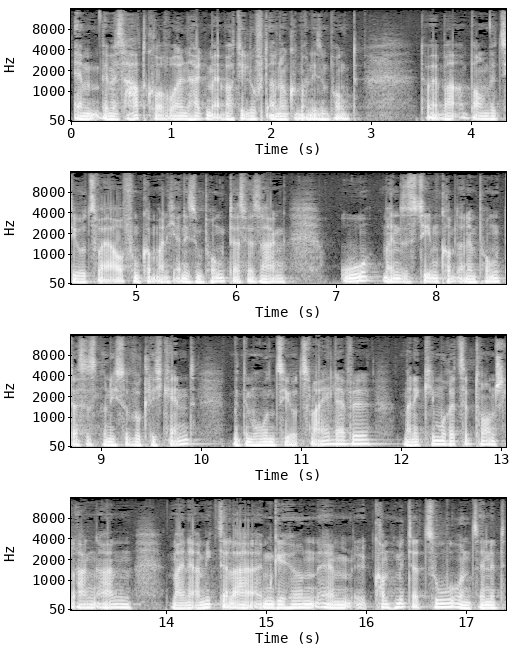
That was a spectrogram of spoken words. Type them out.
Ähm, wenn wir es hardcore wollen, halten wir einfach die Luft an und kommen an diesen Punkt. Dabei bauen wir CO2 auf und kommen nicht an diesen Punkt, dass wir sagen, oh, mein System kommt an den Punkt, dass es noch nicht so wirklich kennt, mit dem hohen CO2-Level, meine Chemorezeptoren schlagen an, meine Amygdala im Gehirn ähm, kommt mit dazu und sendet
